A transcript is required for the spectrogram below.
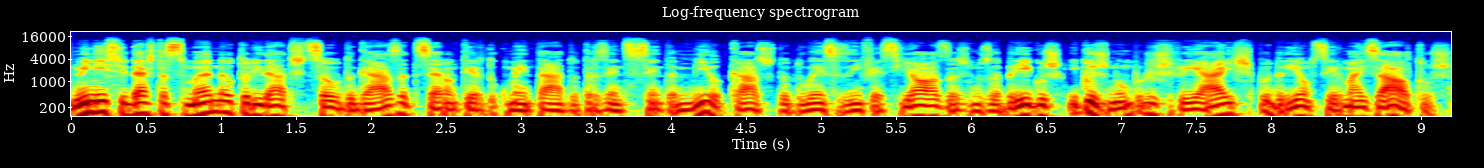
No início desta semana, autoridades de saúde de Gaza disseram ter documentado 360 mil casos de doenças infecciosas nos abrigos e que os números reais poderiam ser mais altos.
